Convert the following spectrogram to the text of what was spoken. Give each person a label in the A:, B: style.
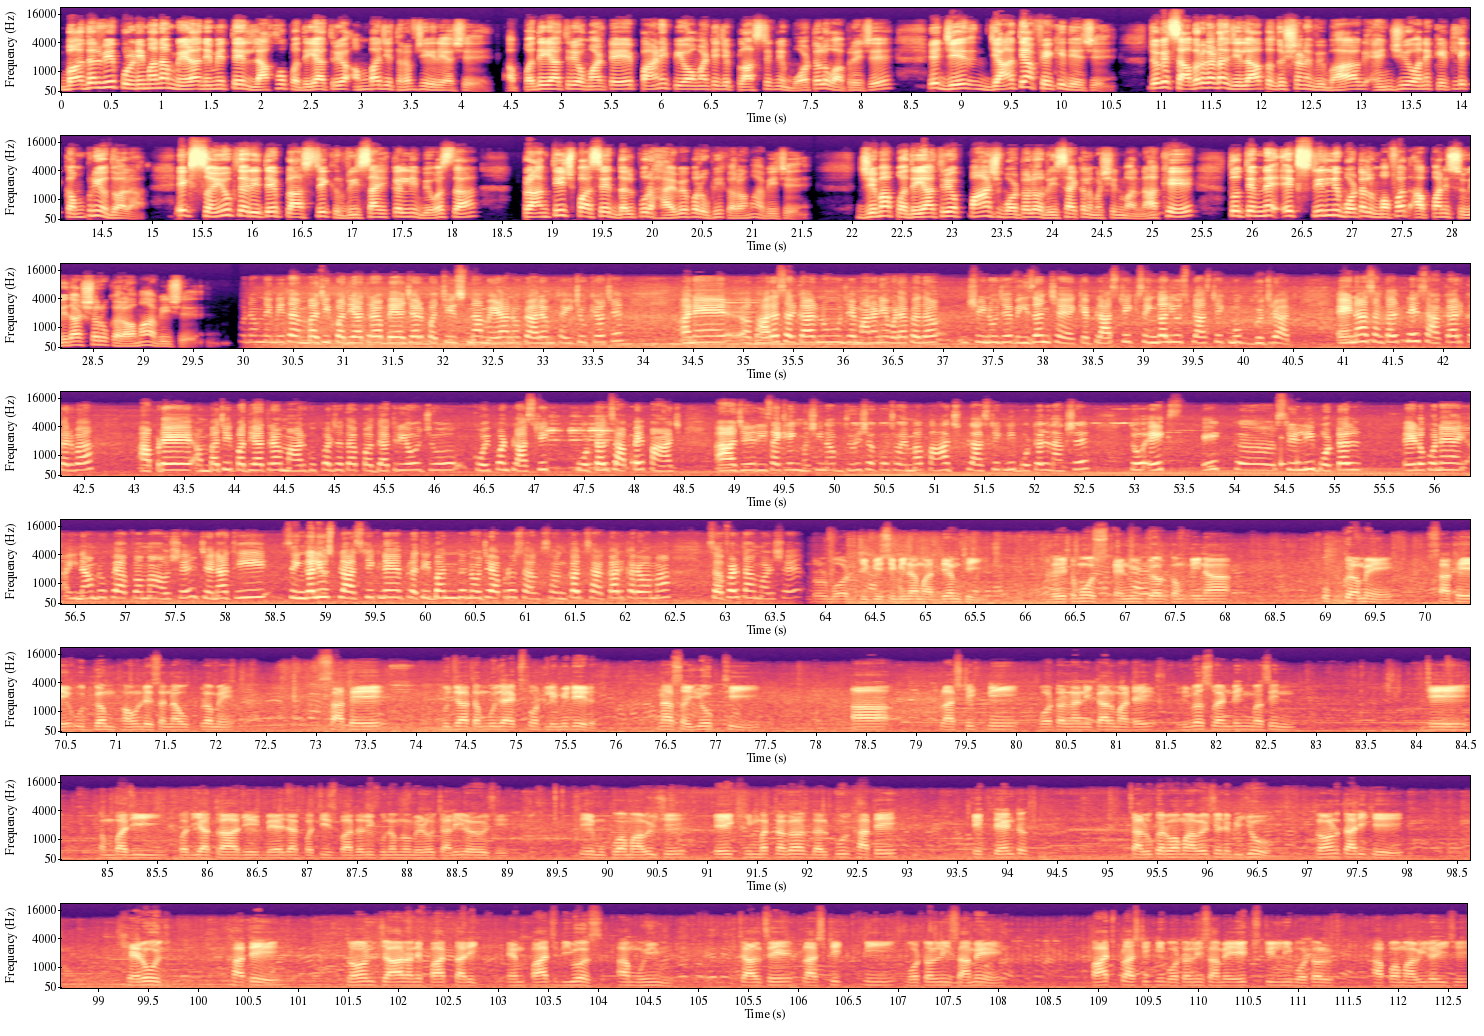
A: ભાદરવી પૂર્ણિમાના મેળા નિમિત્તે લાખો પદયાત્રીઓ અંબાજી તરફ જઈ રહ્યા છે. આ પદયાત્રીઓ માટે પાણી પીવા માટે જે પ્લાસ્ટિકની બોટલો વાપરે છે, એ જે જ્યાં ત્યાં ફેંકી દે છે. જોકે સાબરકાંઠા જિલ્લા પ્રદૂષણ વિભાગ, એનજીઓ અને કેટલીક કંપનીઓ દ્વારા એક સંયુક્ત રીતે પ્લાસ્ટિક રિસાયકલની વ્યવસ્થા પ્રાંતિજ પાસે દલપુર હાઈવે પર ઊભી કરવામાં આવી છે. જેમાં પદયાત્રીઓ પાંચ બોટલો રિસાયકલ મશીનમાં નાખે તો તેમને એક સ્ટીલની બોટલ મફત આપવાની સુવિધા શરૂ કરવામાં આવી છે.
B: પૂનમ નિમિત્તે અંબાજી પદયાત્રા બે હજાર પચીસના મેળાનો પ્રારંભ થઈ ચૂક્યો છે. અને ભારત સરકારનું જે માનનીય વડાપ્રધાનશ્રીનું જે વિઝન છે કે પ્લાસ્ટિક, સિંગલ યુઝ પ્લાસ્ટિક મુક્ત ગુજરાત, એના સંકલ્પને સાકાર કરવા આપણે અંબાજી પદયાત્રા માર્ગ ઉપર જતા પદયાત્રીઓ જો કોઈ પણ પ્લાસ્ટિક બોટલ્સ આપે પાંચ, આ જે રિસાયકલિંગ મશીન આપ જોઈ શકો છો, એમાં પાંચ પ્લાસ્ટિકની બોટલ નાખશે. તો એક એક સ્ટીલની બોટલ એ લોકોને ઇનામ રૂપે આપવામાં આવશે. જેનાથી સિંગલ યુઝ પ્લાસ્ટિકને પ્રતિબંધનો જે આપણો સંકલ્પ સાકાર કરવામાં સફળતા મળશે.
C: કંટ્રોલ બોર્ડ જીપીસીબીના માધ્યમથી રેટમોસ એન્વીપ્યોર કંપનીના ઉપક્રમે સાથે ઉદ્ગમ ફાઉન્ડેશનના ઉપક્રમે સાથે ગુજરાત અંબુજા એક્સપોર્ટ લિમિટેડના સહયોગથી આ પ્લાસ્ટિકની બોટલના નિકાલ માટે રિવર્સ વેન્ડિંગ મશીન જે અંબાજી પદયાત્રા જે બે હજાર પચીસ ભાદરવી પૂનમનો મેળો ચાલી રહ્યો છે. તે મૂકવામાં આવ્યું છે. એક હિંમતનગર દલપુર ખાતે એક ટેન્ટ ચાલુ કરવામાં આવ્યો છે અને બીજો ત્રણ તારીખે ખેરોજ ખાતે ત્રણ, ચાર અને પાંચ તારીખ એમ પાંચ દિવસ આ મુહિમ ચાલશે. પ્લાસ્ટિકની બોટલની સામે પાંચ પ્લાસ્ટિકની બોટલની સામે એક સ્ટીલની બોટલ આપવામાં આવી રહી છે.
